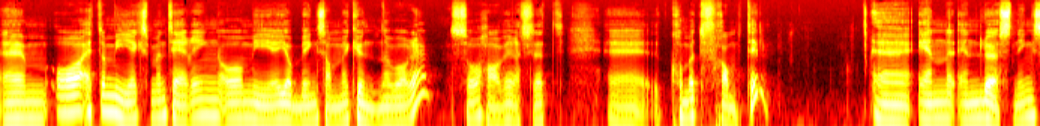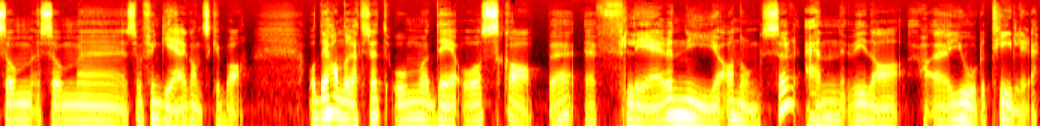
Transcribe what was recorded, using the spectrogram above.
Um, og etter mye eksperimentering og mye jobbing sammen med kundene våre, så har vi rett og slett eh, kommet fram til eh, en, en, løsning som, som, eh, som, fungerer ganske bra. Og det handler rett og slett om det å skape eh, flere nye annonser enn vi da eh, gjorde tidligere.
